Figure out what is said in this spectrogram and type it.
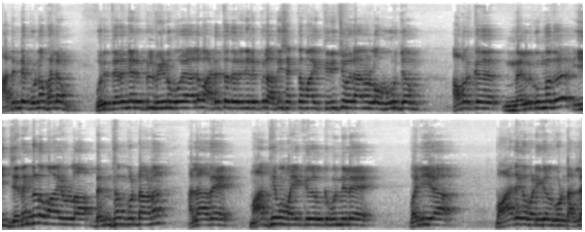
അതിന്റെ ഗുണഫലം ഒരു തെരഞ്ഞെടുപ്പിൽ വീണുപോയാലും അടുത്ത തെരഞ്ഞെടുപ്പിൽ അതിശക്തമായി തിരിച്ചു വരാനുള്ള ഊർജം അവർക്ക് നൽകുന്നത് ഈ ജനങ്ങളുമായുള്ള ബന്ധം കൊണ്ടാണ്. അല്ലാതെ മാധ്യമ മൈക്കുകൾക്ക് മുന്നിലെ വലിയ വാചകമണികൾ കൊണ്ടല്ല.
